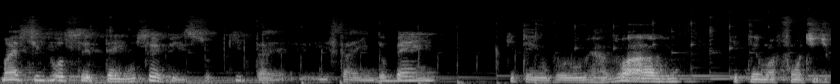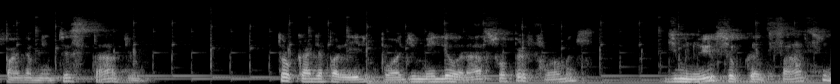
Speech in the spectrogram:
Mas se você tem um serviço que tá, está indo bem, que tem um volume razoável, que tem uma fonte de pagamento estável, trocar de aparelho pode melhorar a sua performance diminuir o seu cansaço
